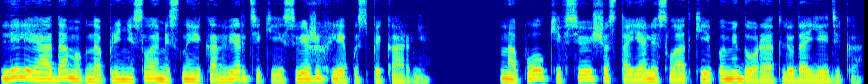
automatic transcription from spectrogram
Лилия Адамовна принесла мясные конвертики и свежий хлеб из пекарни. На полке все еще стояли сладкие помидоры от людоедика.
